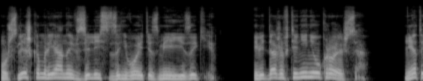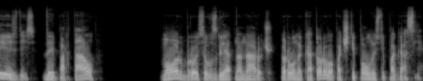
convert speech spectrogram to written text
Уж слишком рьяны взялись за него эти змеи-языки. И ведь даже в тени не укроешься. Нет ее здесь, да и портал. Мор бросил взгляд на наруч, руны которого почти полностью погасли.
